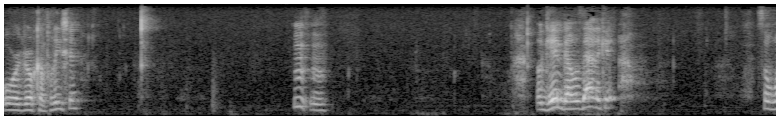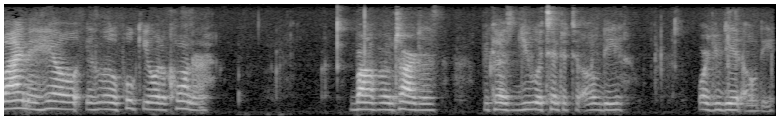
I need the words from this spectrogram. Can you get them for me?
or your completion? Mm-mm. Again, devil's advocate. So why in the hell is little Pookie on the corner brought up on charges because you attempted to OD or you did OD?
